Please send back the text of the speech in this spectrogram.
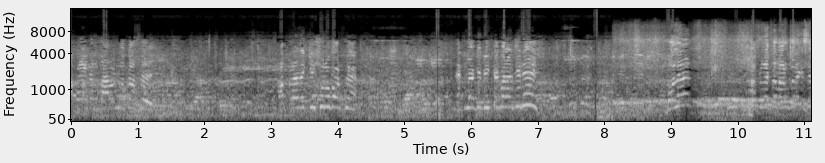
আপনার এখানে দারুণ লোক আছে। আপনারা কি শুরু করছেন? এগুলা কি বিক্রি করার জিনিস? বলেন, আপনারা একটা বারণ করে গেছে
